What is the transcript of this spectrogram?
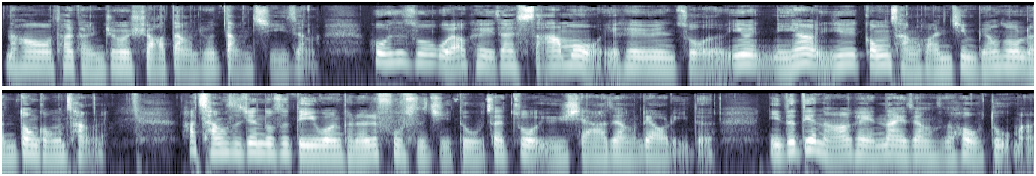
然后它可能就会刷档，就宕机这样，或者是说我要可以在沙漠也可以运作的，因为你要一些工厂环境，比方说冷冻工厂，它长时间都是低温，可能是负十几度在做鱼虾这样料理的，你的电脑要可以耐这样子厚度嘛，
